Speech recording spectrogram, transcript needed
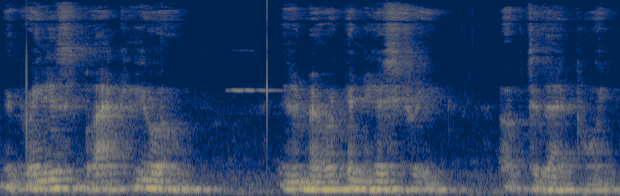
the greatest black hero in American history up to that point.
